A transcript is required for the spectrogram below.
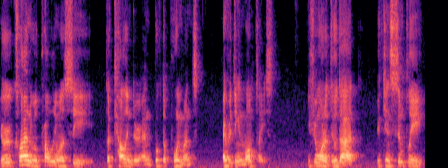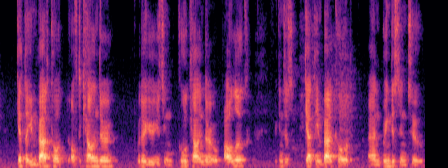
your client will probably want to see the calendar and book the appointment, everything in one place. If you want to do that, you can simply get the embed code of the calendar, whether you're using Google Calendar or Outlook, you can just get the embed code and bring this into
